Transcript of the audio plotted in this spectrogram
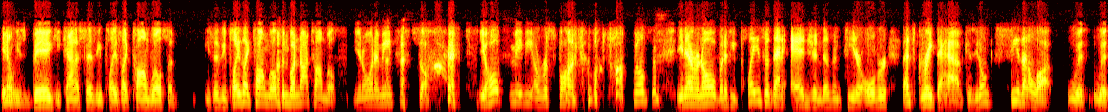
You know he's big. He kind of says he plays like Tom Wilson. He says he plays like Tom Wilson, but not Tom Wilson. You know what I mean? so you hope maybe a responsible Tom Wilson. You never know, but if he plays with that edge and doesn't teeter over, that's great to have because you don't see that a lot with with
